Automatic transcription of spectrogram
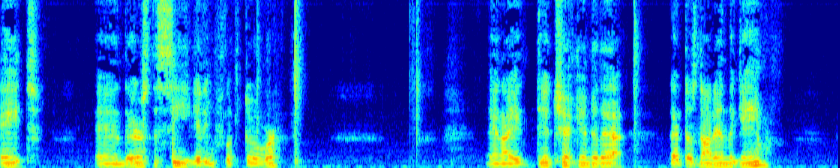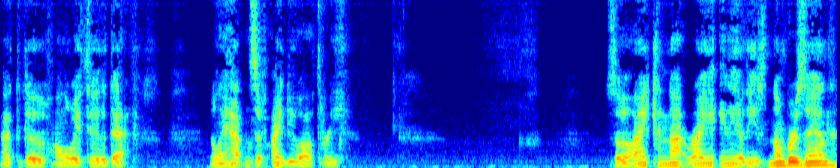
eight, and there's the C getting flipped over. And I did check into that. That does not end the game. I have to go all the way through the deck. It only happens if I do all three. So I cannot write any of these numbers in.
